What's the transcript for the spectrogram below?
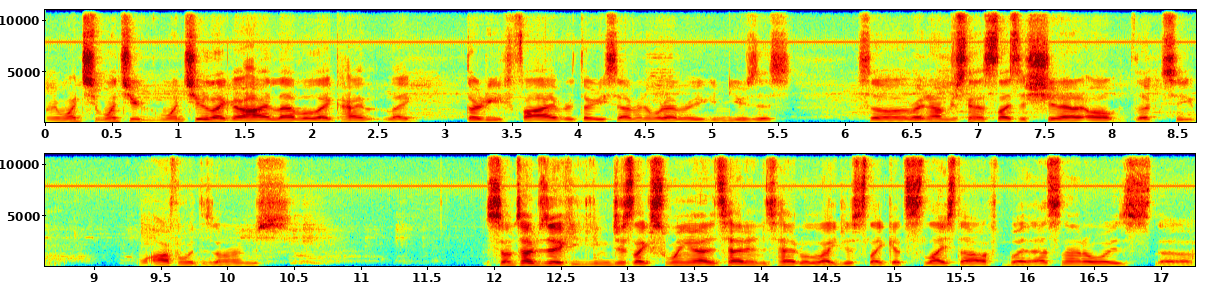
and once you once you once you're like a high level, like high like thirty five or thirty seven or whatever, you can use this. So right now I'm just gonna slice the shit out. Of, oh, look, see, off with his arms. Sometimes like you can just like swing out his head and his head will like just like get sliced off, but that's not always the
